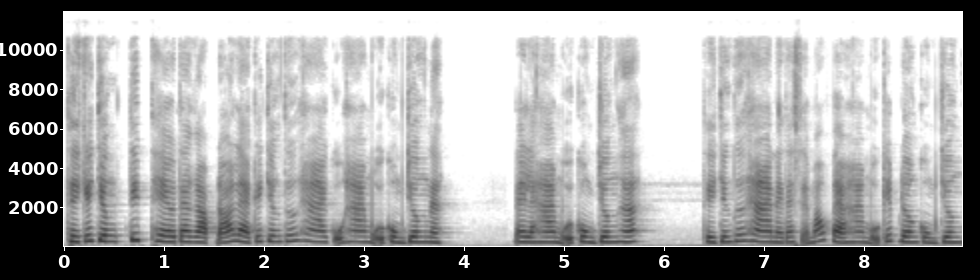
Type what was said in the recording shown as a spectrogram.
Thì cái chân tiếp theo ta gặp đó là cái chân thứ hai của hai mũi cùng chân nè. Đây là hai mũi cùng chân ha. Thì chân thứ hai này ta sẽ móc vào hai mũi kép đơn cùng chân.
